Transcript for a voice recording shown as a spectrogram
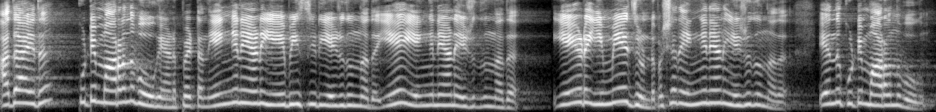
അതായത് കുട്ടി മറന്നു പോവുകയാണ് പെട്ടെന്ന്. എങ്ങനെയാണ് എ ബി സി ഡി എഴുതുന്നത്? എ എങ്ങനെയാണ് എഴുതുന്നത്? എയുടെ ഇമേജ് ഉണ്ട് പക്ഷെ അത് എങ്ങനെയാണ് എഴുതുന്നത് എന്ന് കുട്ടി മറന്നു പോകും.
